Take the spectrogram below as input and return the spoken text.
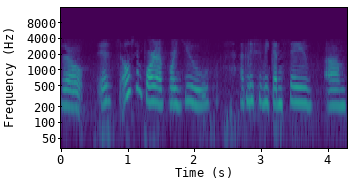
So it's also important for you. At least we can save um,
